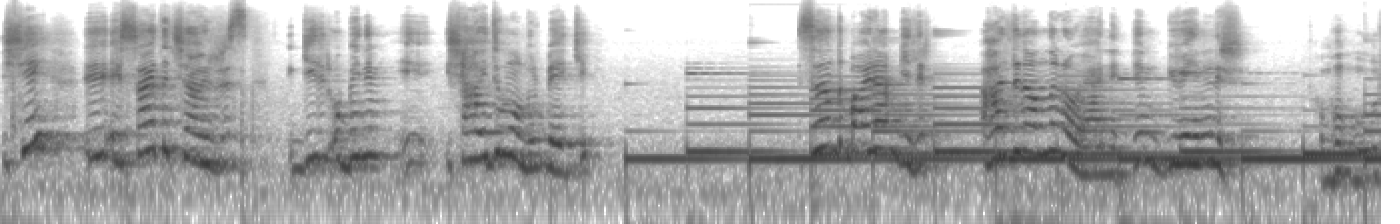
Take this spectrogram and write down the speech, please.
Şey e, Esra'yı da çağırırız. Gelir o benim e, şahidim olur belki. Bayram gelir. Halden anlar o yani. Hem güvenilir. Tamam olur.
